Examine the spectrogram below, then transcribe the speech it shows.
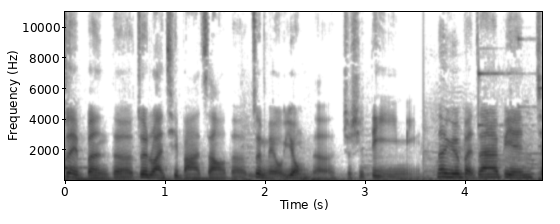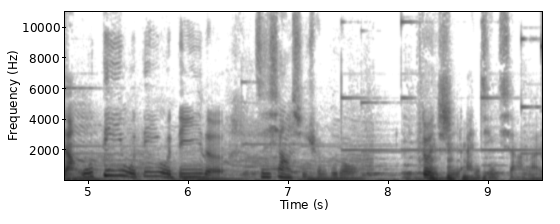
最笨的、最乱七八糟的、最没有用的，就是第一名。那原本在那边讲我第一、我第一、我第一的这些象石，全部都顿时安静下来，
